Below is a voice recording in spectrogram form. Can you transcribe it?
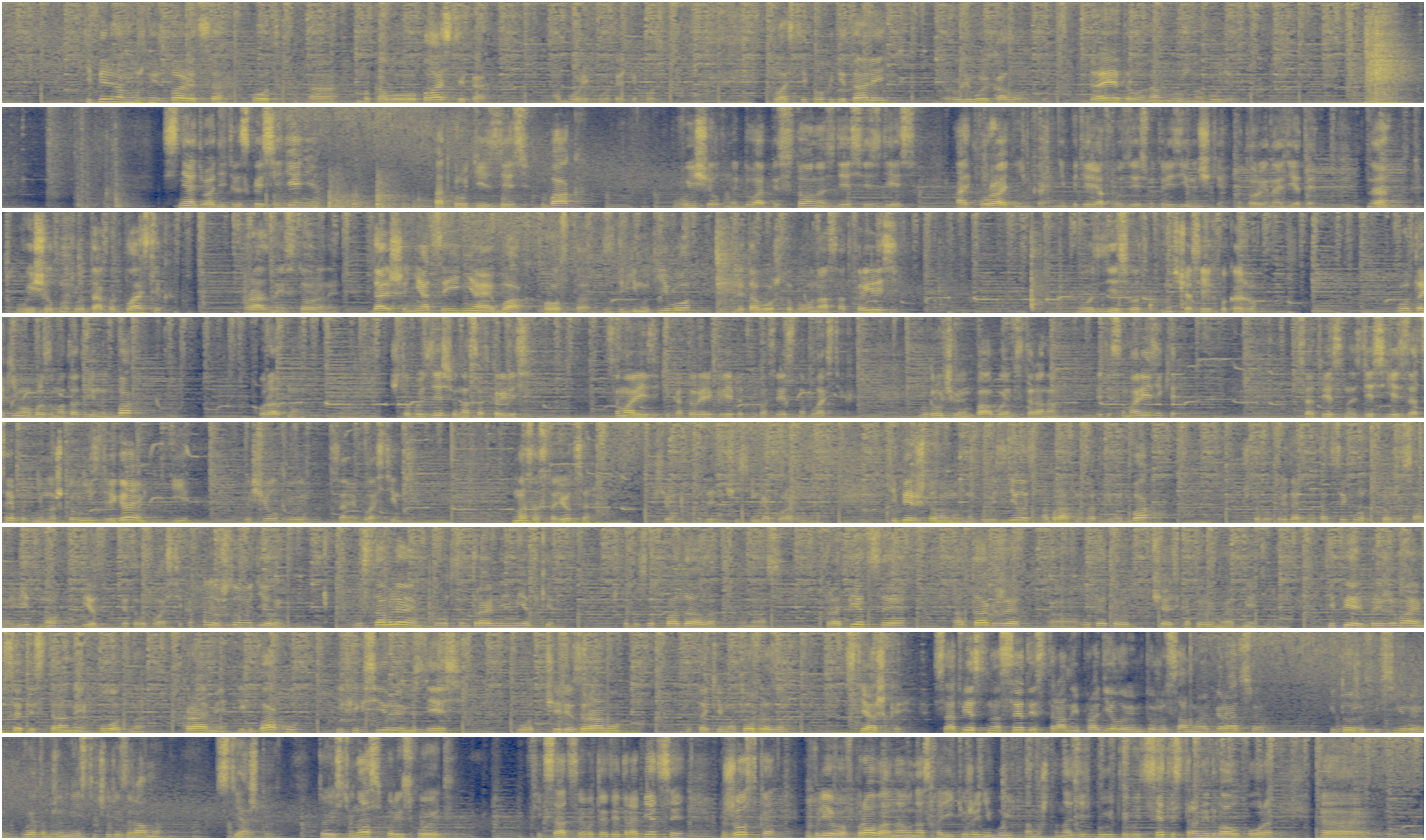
Теперь нам нужно избавиться от э, бокового пластика, обоих вот этих вот пластиковых деталей рулевой колонки. Для этого нам нужно будет снять водительское сиденье, открутить здесь бак, выщелкнуть два пистона здесь и здесь, аккуратненько, не потеряв вот здесь вот резиночки, которые надеты, да, выщелкнуть вот так вот пластик в разные стороны. Дальше, не отсоединяя бак, просто сдвинуть его, для того, чтобы у нас открылись. Вот здесь вот, ну сейчас я их покажу. Вот таким образом отодвинуть бак аккуратно чтобы здесь у нас открылись саморезики, которые крепят непосредственно пластик. Выкручиваем по обоим сторонам эти саморезики. Соответственно, здесь есть зацепы, немножко вниз сдвигаем и выщелкиваем сами пластинки. У нас остается все вот здесь чистенько, аккуратненько. Теперь что нам нужно будет сделать? Обратно задвинуть бак, чтобы придать мотоциклу тот же самый вид, но без этого пластика. Что мы делаем? Выставляем по центральной метке, чтобы совпадала у нас трапеция, а также а, вот эта вот часть, которую мы отметили. Теперь прижимаем с этой стороны плотно к раме и к баку и фиксируем здесь вот через раму вот таким вот образом стяжкой. Соответственно, с этой стороны проделываем ту же самую операцию и тоже фиксируем в этом же месте через раму стяжкой. То есть у нас происходит фиксация вот этой трапеции жестко влево-вправо она у нас ходить уже не будет, потому что она здесь будет и вот с этой стороны два упора, э,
